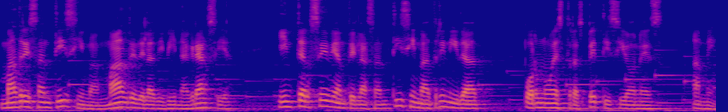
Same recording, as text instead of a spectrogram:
Madre Santísima, Madre de la Divina Gracia, intercede ante la Santísima Trinidad por nuestras peticiones. Amén.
